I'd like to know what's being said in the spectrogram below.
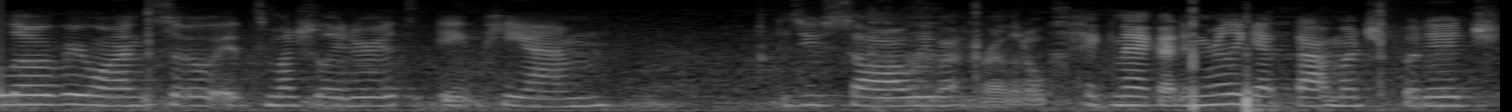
Hello everyone, so it's much later, it's 8 p.m. As you saw, we went for a little picnic. I didn't really get that much footage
